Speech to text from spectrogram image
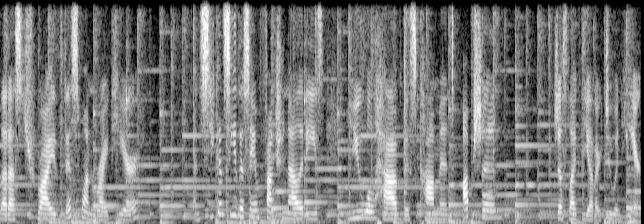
Let us try this one right here. And so you can see the same functionalities. You will have this comment option, just like the other two in here.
